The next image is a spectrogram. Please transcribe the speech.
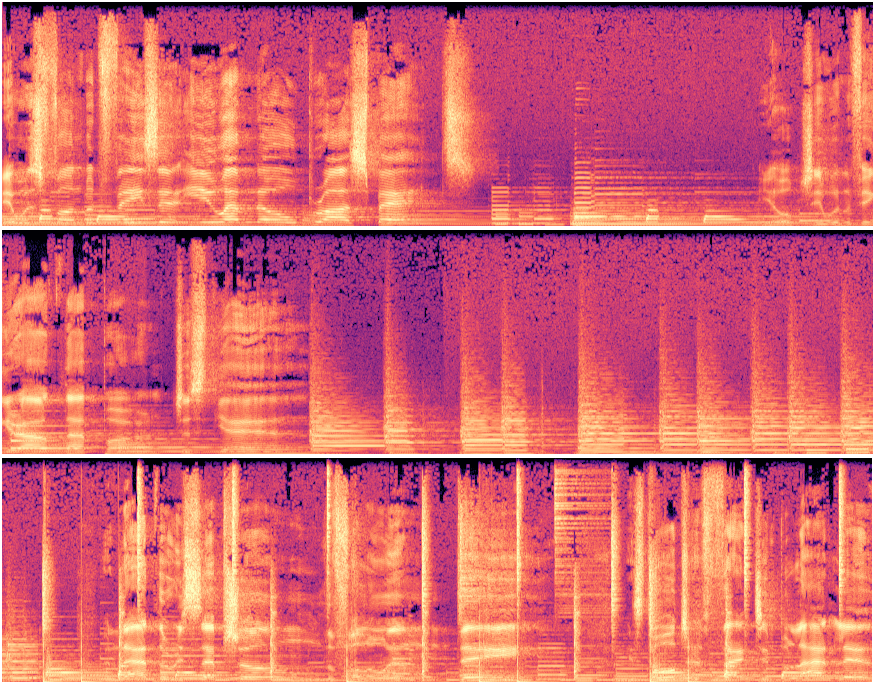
It was fun, but face it, you have no prospects. You hoped she wouldn't figure out that part just yet. Reception the following day, his daughter thanked him politely,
